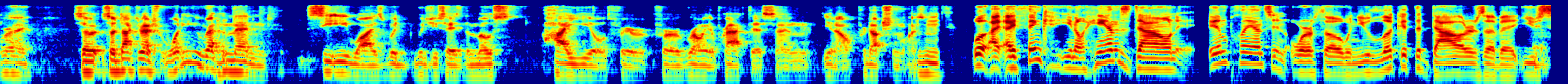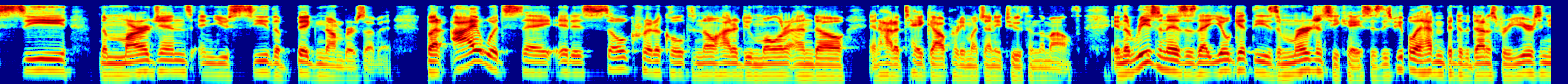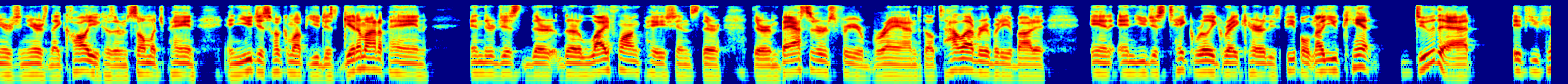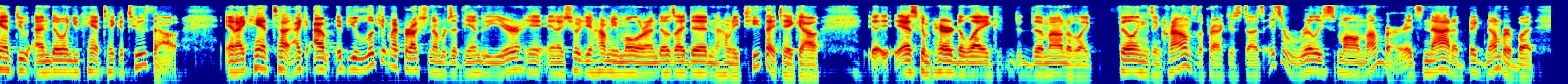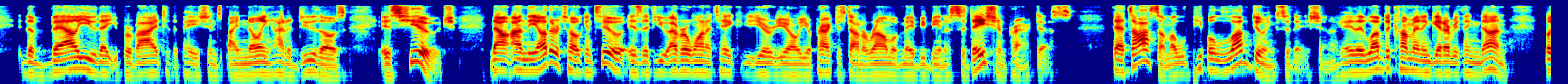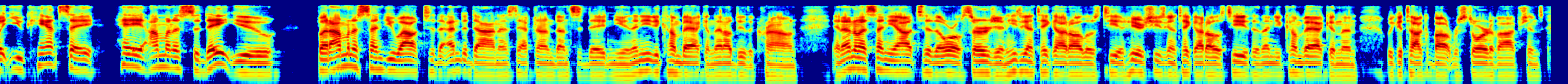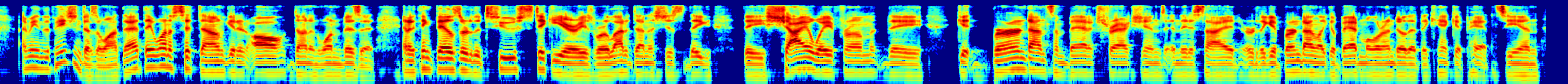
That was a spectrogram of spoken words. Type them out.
Right. So so Dr. Esch, what do you recommend CE wise would would you say is the most high yield for for growing a practice and you know production wise? Mm-hmm. Well, I, I, think, you know, hands down, implants in ortho, when you look at the dollars of it, you see the margins and you see the big numbers of it. But I would say it is so critical to know how to do molar endo and how to take out pretty much any tooth in the mouth. And the reason is, is that you'll get these emergency cases, these people that haven't been to the dentist for years and years and years, and they call you because they're in so much pain, and you just hook them up, you just get them out of pain and they're just they're they're lifelong patients. They're they're ambassadors for your brand. They'll tell everybody about it, and and you just take really great care of these people. Now you can't do that if you can't do endo and you can't take a tooth out. And I can't tell. I, I, if you look at my production numbers at the end of the year, and I showed you how many molar endos I did and how many teeth I take out, as compared to like the amount of like fillings and crowns the practice does, it's a really small number. It's not a big number, but the value that you provide to the patients by knowing how to do those is huge. Now, on the other token too, is if you ever want to take your you know your practice down a realm of maybe being a sedation practice. That's awesome. Uh, people love doing sedation. Okay, they love to come in and get everything done, but you can't say, "Hey, I'm going to sedate you." But I'm gonna send you out to the endodontist after I'm done sedating you, and then you need to come back, and then I'll do the crown. And I'm gonna send you out to the oral surgeon. He's gonna take out all those teeth. He or she's gonna take out all those teeth, and then you come back, and then we could talk about restorative options. I mean, the patient doesn't want that. They want to sit down, get it all done in one visit. And I think those are the two sticky areas where a lot of dentists just they they shy away from. They get burned on some bad extractions, and they decide, or they get burned on like a bad molar endo that they can't get patency in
